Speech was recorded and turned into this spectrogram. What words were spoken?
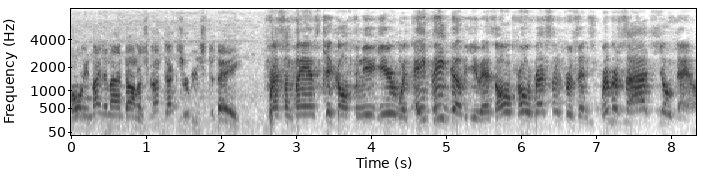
for only $99. Contact Sharice today. Wrestling fans kick off the new year with APW as All Pro Wrestling presents Riverside Showdown,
